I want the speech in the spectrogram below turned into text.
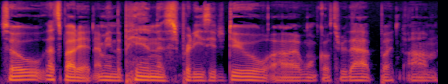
So that's about it. I mean, the pin is pretty easy to do. Uh, I won't go through that, but um,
